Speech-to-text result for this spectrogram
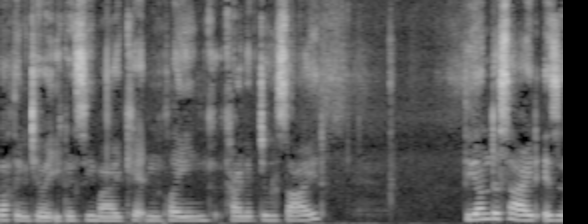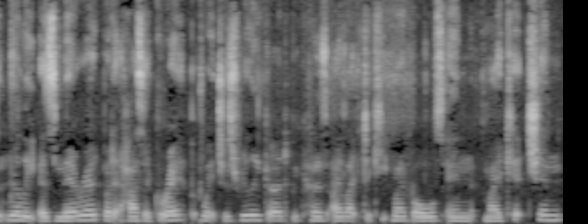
nothing to it. You can see my kitten playing kind of to the side. The underside isn't really as mirrored, but it has a grip, which is really good because I like to keep my bowls in my kitchen,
